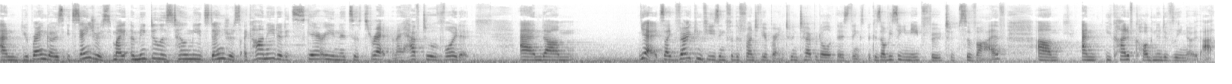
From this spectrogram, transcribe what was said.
And your brain goes, it's dangerous. My amygdala is telling me it's dangerous. I can't eat it. It's scary and it's a threat and I have to avoid it. And um, yeah, it's like very confusing for the front of your brain to interpret all of those things because obviously you need food to survive, um, and you kind of cognitively know that.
